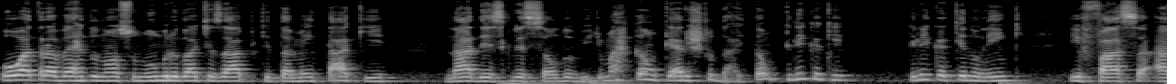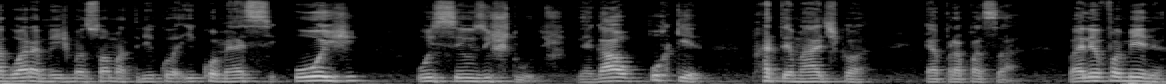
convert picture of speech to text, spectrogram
ou através do nosso número do WhatsApp, que também está aqui na descrição do vídeo. Marcão, quero estudar. Então, clica aqui, clica aqui no link e faça agora mesmo a sua matrícula e comece hoje os seus estudos. Legal? Por quê? Matemática, ó é para passar. Valeu, família.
